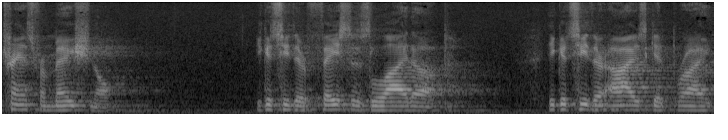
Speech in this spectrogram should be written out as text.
transformational. You could see their faces light up. You could see their eyes get bright.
